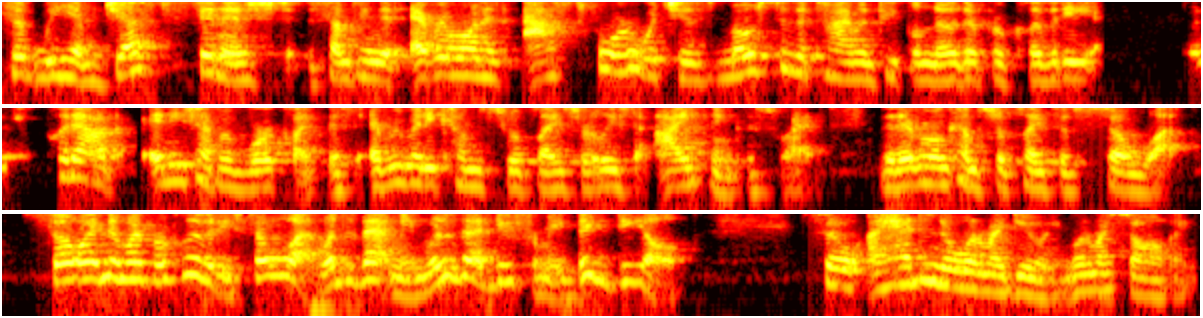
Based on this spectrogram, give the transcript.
So we have just finished something that everyone has asked for, which is most of the time when people know their proclivity, when you put out any type of work like this, everybody comes to a place, or at least I think this way, that everyone comes to a place of so what? So I know my proclivity. So what? What does that mean? What does that do for me? Big deal. So I had to know what am I doing? What am I solving?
